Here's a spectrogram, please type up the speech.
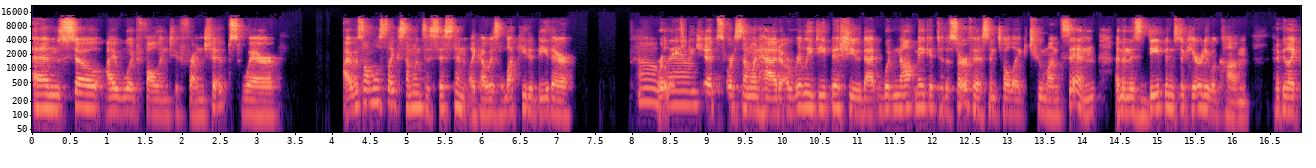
And so I would fall into friendships where I was almost like someone's assistant, like I was lucky to be there. Oh, relationships wow. where someone had a really deep issue that would not make it to the surface until like two months in. And then this deep insecurity would come. And I'd be like,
